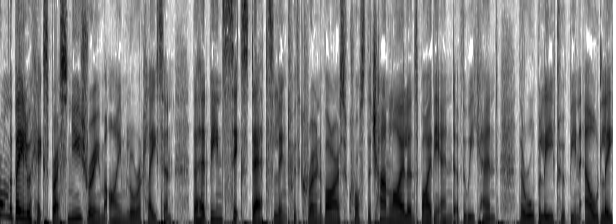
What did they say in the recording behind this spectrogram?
From the Bailiwick Express newsroom, I'm Laura Clayton. There had been six deaths linked with coronavirus across the Channel Islands by the end of the weekend. They're all believed to have been elderly,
